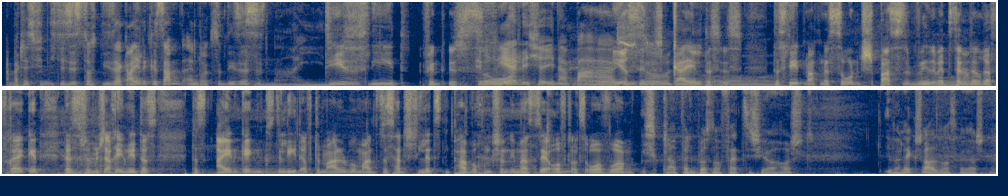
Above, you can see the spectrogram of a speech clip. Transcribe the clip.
aber das finde ich, das ist doch dieser geile Gesamteindruck, so dieses Nein. Dieses Lied finde ich so gefährliche in der Bar. irrsinnig so. geil. Das, ist, das Lied macht mir so einen Spaß, wenn es dann in den Refrain geht. Das ist für mich auch irgendwie das, das eingängigste Lied auf dem Album. Also das hatte ich die letzten paar Wochen schon immer sehr oft als Ohrwurm. Ich glaube, wenn du bloß noch 40 Jahre hast, überlegst du halt, was hörst. Ne?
